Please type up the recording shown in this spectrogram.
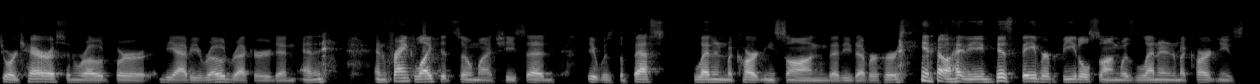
george harrison wrote for the abbey road record and and and frank liked it so much he said it was the best Lennon McCartney song that he'd ever heard. you know, I mean, his favorite Beatles song was Lennon and McCartney's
